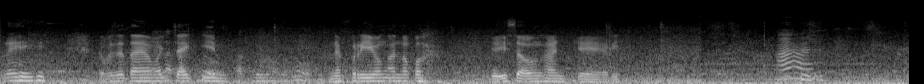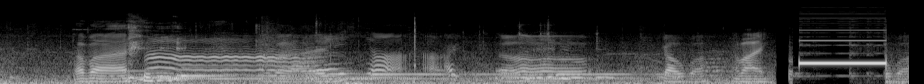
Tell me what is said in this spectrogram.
Okay. Tapos na tayo mag-check-in. Na free yung ano ko. Yung isa kong hand carry. Hi. Bye-bye. Bye-bye. Oh. Ikaw ba? Bye. Ikaw ba?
